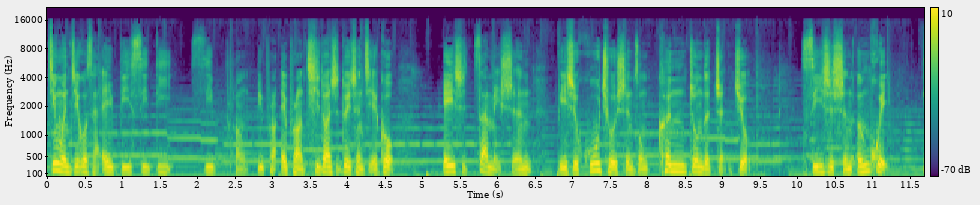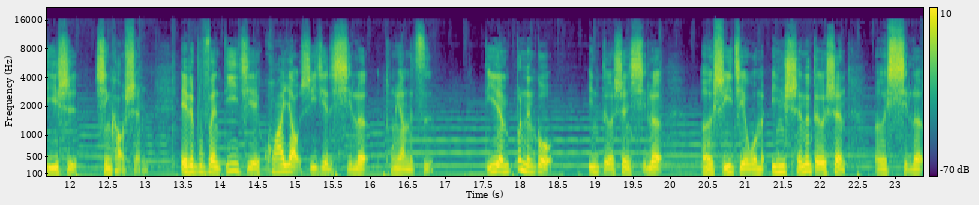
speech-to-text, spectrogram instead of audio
经文结构采 A B C D C prong B prong A prong 七段式对称结构，A 是赞美神，B 是呼求神从坑中的拯救，C 是神恩惠，D 是信靠神。A 的部分第一节夸耀，十一节的喜乐，同样的字，敌人不能够因得胜喜乐，而十一节我们因神的得胜。而喜乐，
